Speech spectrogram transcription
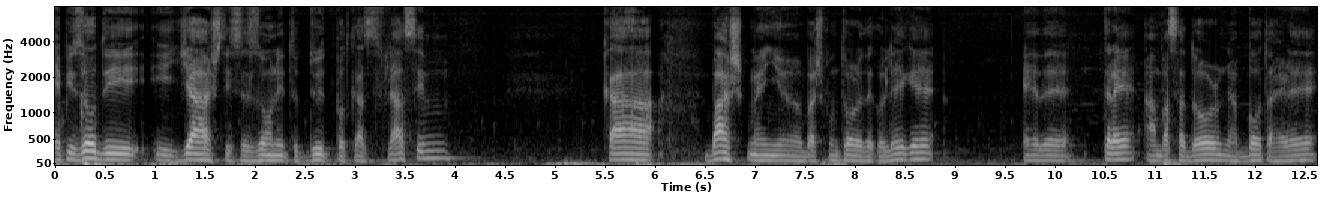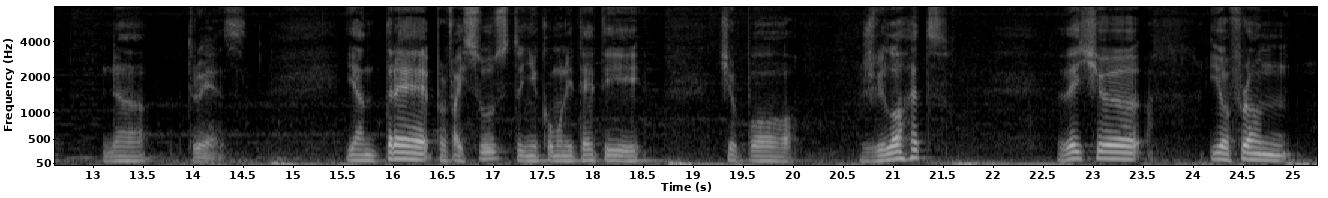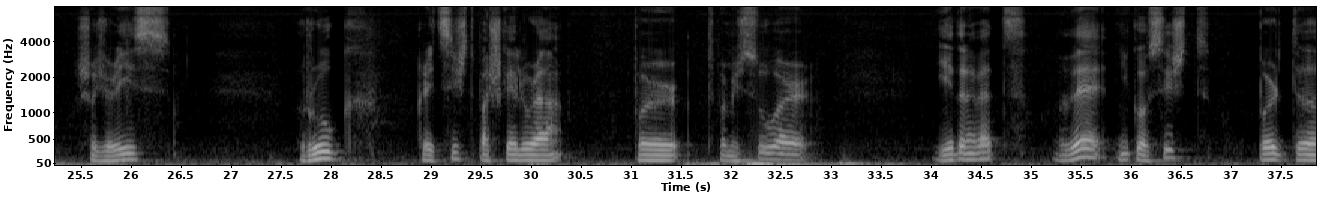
Episodi i gjashtë i sezonit të dytë podcast flasim ka bashkë me një bashkëpunëtore dhe kolege edhe tre ambasadorë nga bota e re në tryezë. Janë tre përfaqësues të një komuniteti që po zhvillohet dhe që i ofron shoqërisë rrugë krejtësisht të pashkelura për të përmirësuar jetën e vet dhe njëkohësisht për të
